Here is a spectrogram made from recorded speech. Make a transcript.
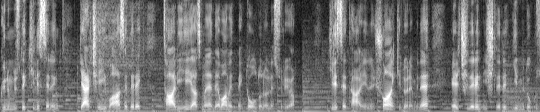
günümüzde kilisenin gerçeği vaaz ederek tarihi yazmaya devam etmekte olduğunu öne sürüyor. Kilise tarihinin şu anki dönemine Elçilerin İşleri 29.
